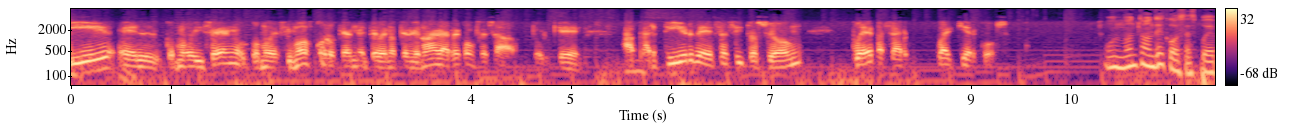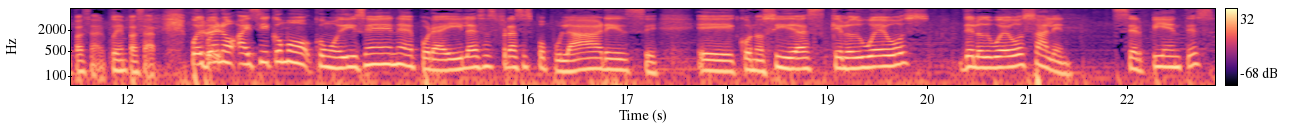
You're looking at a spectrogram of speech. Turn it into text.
Y el, como dicen, o como decimos coloquialmente, bueno, que Dios nos agarre confesado, porque a partir de esa situación puede pasar cualquier cosa. Un montón de cosas puede pasar, pueden pasar. Pues Sí. bueno, ahí sí como, como dicen eh, por ahí la- esas frases populares, eh, eh, conocidas, que los huevos, de los huevos salen serpientes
